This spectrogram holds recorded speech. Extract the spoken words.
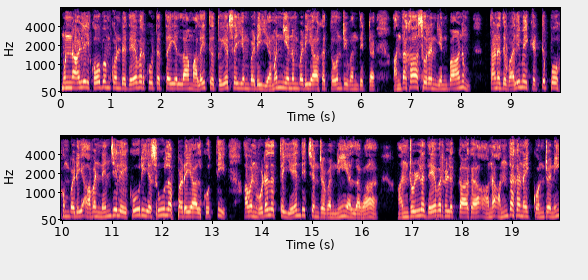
முன்னாளில் கோபம் கொண்டு தேவர் கூட்டத்தை எல்லாம் அழைத்து துயர் செய்யும்படி யமன் எனும்படியாக தோன்றி வந்திட்ட அந்தகாசுரன் என்பானும் தனது வலிமை கெட்டுப்போகும்படி அவன் நெஞ்சிலே கூறிய சூலப்படையால் குத்தி அவன் உடலத்தை ஏந்திச் சென்றவன் நீ அல்லவா? அன்றுள்ள தேவர்களுக்காக அன அந்தகனை கொன்ற நீ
